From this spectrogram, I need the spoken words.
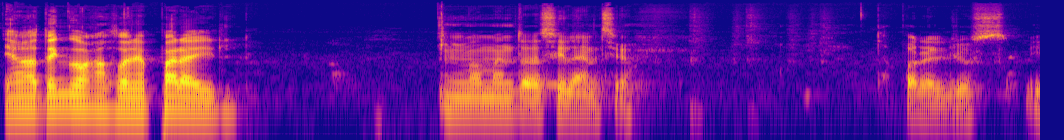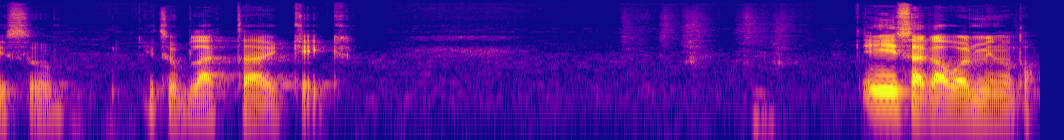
ya no tengo razones para ir. un momento de silencio. Por el juice y su, y su black tie cake. Y se acabó el minuto.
